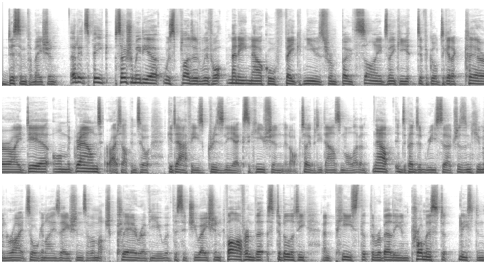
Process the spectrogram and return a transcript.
disinformation. At its peak, social media was flooded with what many now call fake news from both sides, making it difficult to get a clearer idea on the ground, right up until Gaddafi's grisly execution in October 2011. Now, independent researchers and human rights organizations have a much clearer view of the situation situation. Far from the stability and peace that the rebellion promised, at least in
